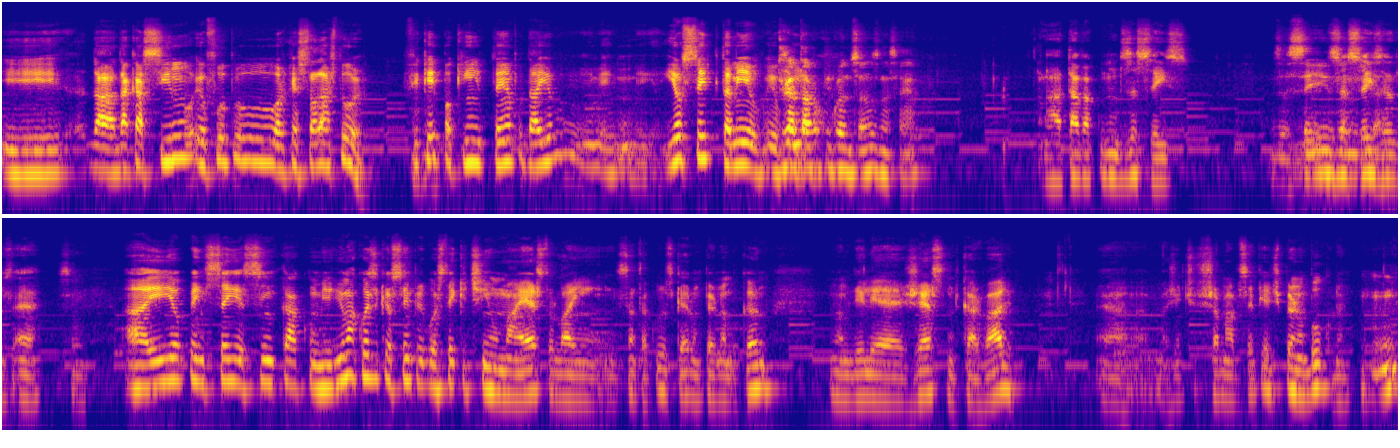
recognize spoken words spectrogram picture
E da, da Cassino eu fui pro Orquestral Arthur. Fiquei pouquinho tempo, daí eu. E eu sempre também. Eu, eu Tu já fui- tava com quantos anos nessa época? Ah, tava com 16. 16, 16 anos. anos, é. Sim. Aí eu pensei assim, cá comigo. E uma coisa que eu sempre gostei que tinha um maestro lá em, Santa Cruz, que era um pernambucano, o nome dele é Gerson de Carvalho. É, a gente chamava sempre de Pernambuco, né? Uhum.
